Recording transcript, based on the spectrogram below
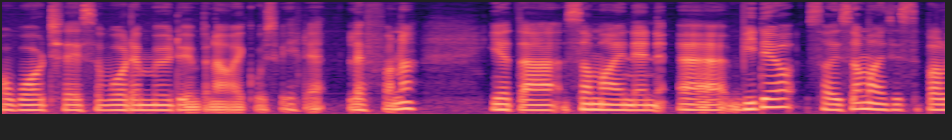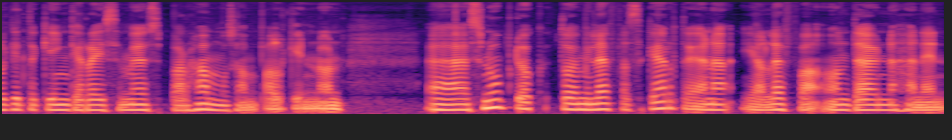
Awardsissa vuoden myydyimpänä aikuisviihde-leffana. Ja tämä samainen ää, video sai samaisissa palkintokinkereissä myös parhaan musan palkinnon. Ää, Snoop Dogg toimi leffassa kertojana ja leffa on täynnä hänen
